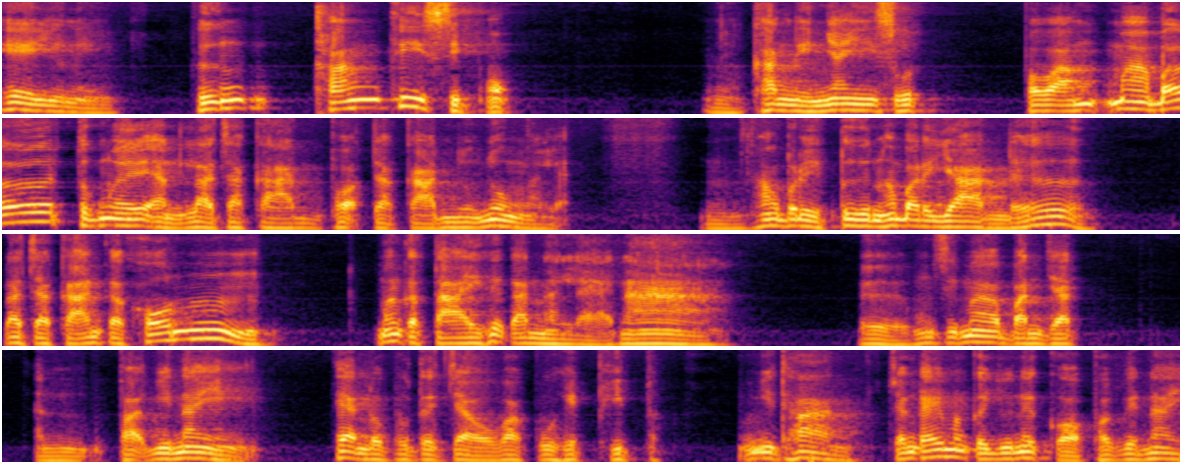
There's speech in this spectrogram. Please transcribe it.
เฮ่อยู่นี่ ถึงครั้งที่สิบหกครั้งนี้ใหญ่สุด เพราะว่ามาเบิดทุกในวยอันราชการ เพราะจากการยุ่งๆนั่นแหละ เฮาบริตื่นเฮาบริยานเด้อราชการกับคน มันก็ตายคือกันนั่นแหละนะเออมึงสิมาบัญญัติอันพระวินัยแทนพระพุทธเจ้าว่ากูเฮ็ดผิดมันมีทางจังไดมันก็อยู่ในกรอบพระวินัย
